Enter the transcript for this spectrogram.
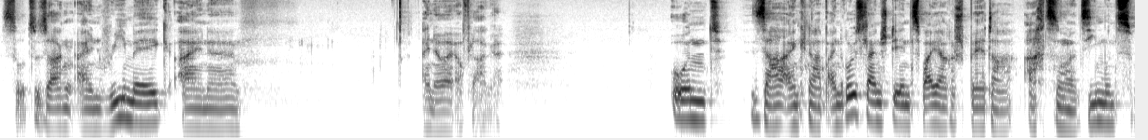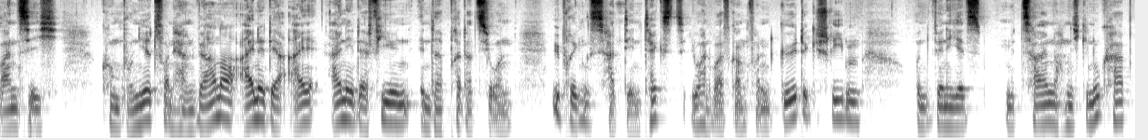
sozusagen ein Remake, eine, eine Neuauflage. Und sah ein Knab ein Röslein stehen, zwei Jahre später, 1827, komponiert von Herrn Werner, eine der, eine der vielen Interpretationen. Übrigens hat den Text Johann Wolfgang von Goethe geschrieben und wenn ihr jetzt mit Zahlen noch nicht genug habt,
